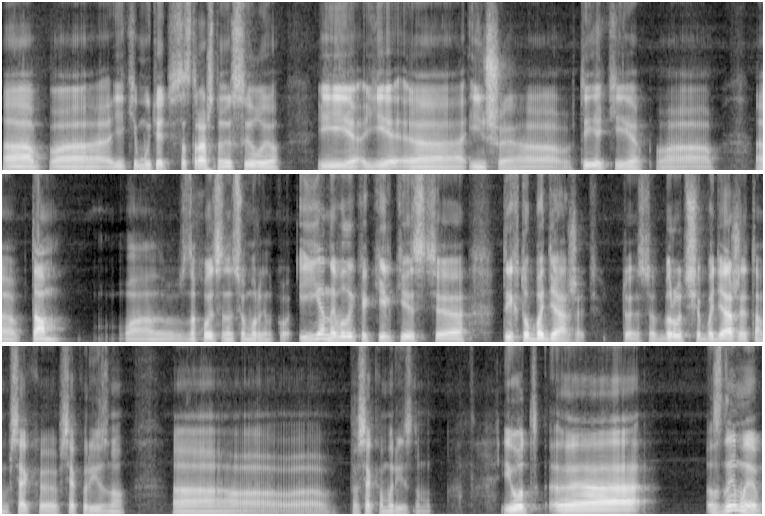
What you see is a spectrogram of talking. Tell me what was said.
е, е, які мутять зі страшною силою, і є е, інші, е, ті, які е, е, там е, знаходяться на цьому ринку. І є невелика кількість е, тих, хто бадяжить. Тобто беруть ще бодяжі там всяку, всяку різну, по всякому різному. І от з ними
